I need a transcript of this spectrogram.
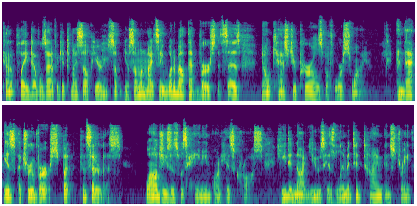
kind of play devil's advocate to myself here. Some, you know, someone might say, what about that verse that says, don't cast your pearls before swine? And that is a true verse, but consider this. While Jesus was hanging on his cross, he did not use his limited time and strength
